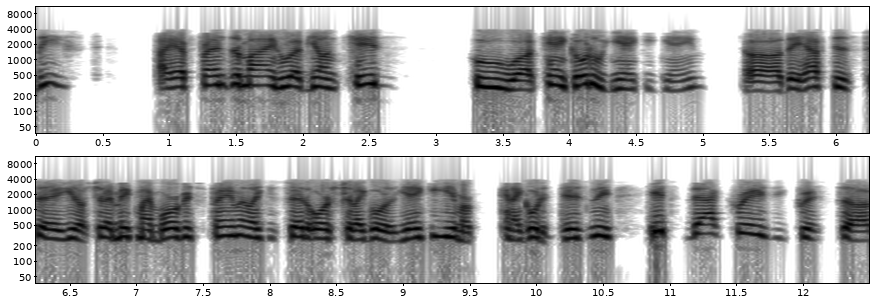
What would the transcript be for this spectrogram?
least. I have friends of mine who have young kids who uh, can't go to a Yankee game. Uh, they have to say, you know, should I make my mortgage payment, like you said, or should I go to the Yankee game, or can I go to Disney? It's that crazy, Chris. Uh,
